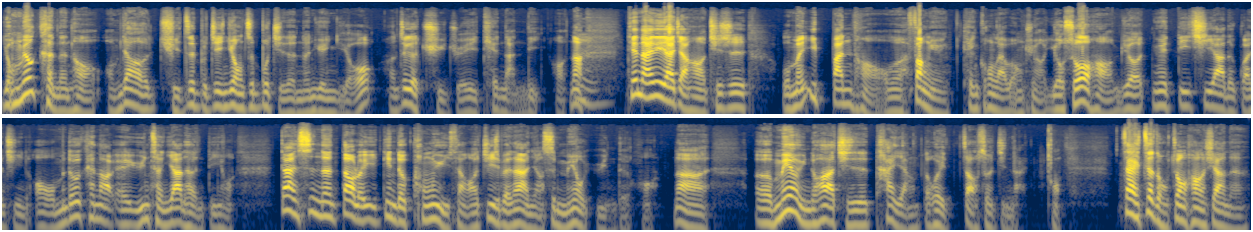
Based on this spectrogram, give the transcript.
有没有可能，哦，我们叫取之不尽、用之不竭的能源油啊？这个取决于天然力。哦，那天然力来讲，哈，其实我们一般，哈，我们放眼天空来望去，啊，有时候，哈，比如因为低气压的关系，哦，我们都会看到，哎，云层压得很低，哦，但是呢，到了一定的空域上，啊，基本上来讲是没有云的，哈。那呃，没有云的话，其实太阳都会照射进来。哦，在这种状况下呢，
